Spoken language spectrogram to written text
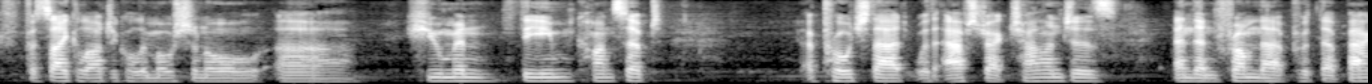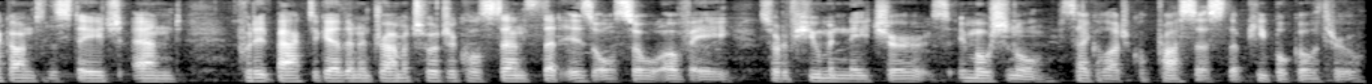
for psychological emotional uh, human theme concept approach that with abstract challenges and then from that put that back onto the stage and put it back together in a dramaturgical sense that is also of a sort of human nature emotional psychological process that people go through.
